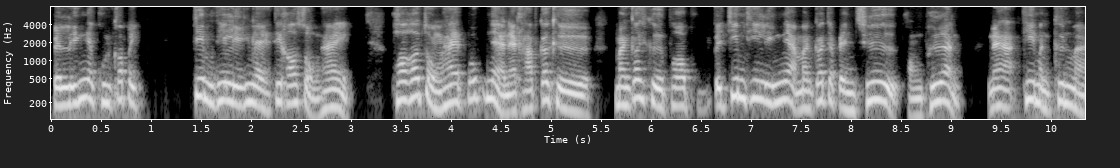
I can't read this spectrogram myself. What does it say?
เป็นลิงก์เนี่ยคุณก็ไปจิ้มที่ลิงก์เลยที่เขาส่งให้พอเขาส่งให้ปุ๊บเนี่ยนะครับก็คือมันก็คือพอไปจิ้มที่ลิงก์เนี่ยมันก็จะเป็นชื่อของเพื่อนนะฮะที่มันขึ้นมา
